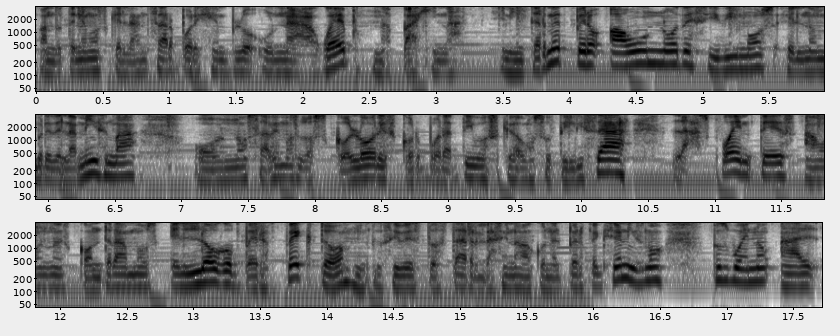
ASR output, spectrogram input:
Cuando tenemos que lanzar, por ejemplo, una web, una página en internet, pero aún no decidimos el nombre de la misma o no sabemos los colores corporativos que vamos a utilizar, las fuentes, aún no encontramos el logo perfecto, inclusive está relacionado con el perfeccionismo, pues bueno, al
